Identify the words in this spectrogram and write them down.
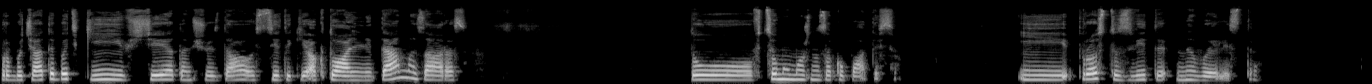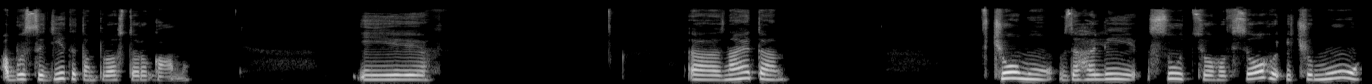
пробачати батьків, ще там щось, да, ось ці такі актуальні теми зараз, то в цьому можна закопатися і просто звідти не вилізти. Або сидіти там просто роками. І, е, знаєте, в чому взагалі суть цього всього і чому е,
